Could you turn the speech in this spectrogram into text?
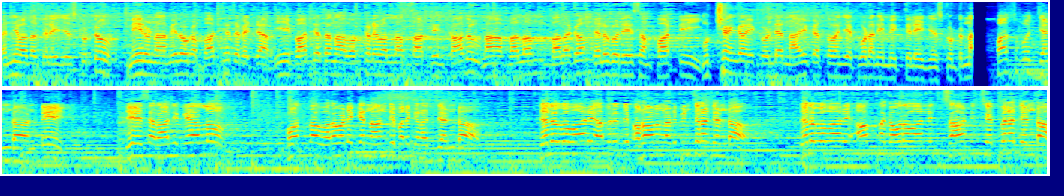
ధన్యవాదాలు తెలియజేసుకుంటూ మీరు నా మీద ఒక బాధ్యత పెట్టారు. ఈ బాధ్యత నా ఒక్కడి వల్ల సాధ్యం కాదు. నా బలం బలగం తెలుగుదేశం పార్టీ ముఖ్యంగా ఇక్కడుండే నాయకత్వం అని చెప్పి కూడా నేను మీకు తెలియజేసుకుంటున్నా. పసుపు జెండా అంటే దేశ రాజకీయాల్లో కొత్త వరవడికి నాంది పలికిన జెండా. తెలుగు వారి అభివృద్ధి ప్రధానం నడిపించిన జెండా. తెలుగు వారి ఆత్మ గౌరవాన్ని చాటి చెప్పిన జెండా.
